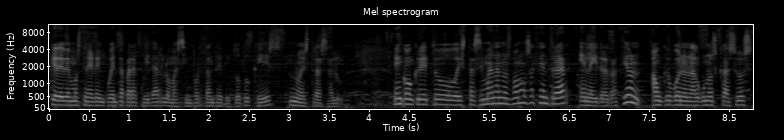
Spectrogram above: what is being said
que debemos tener en cuenta para cuidar lo más importante de todo, que es nuestra salud. En concreto, esta semana nos vamos a centrar en la hidratación, aunque bueno, en algunos casos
